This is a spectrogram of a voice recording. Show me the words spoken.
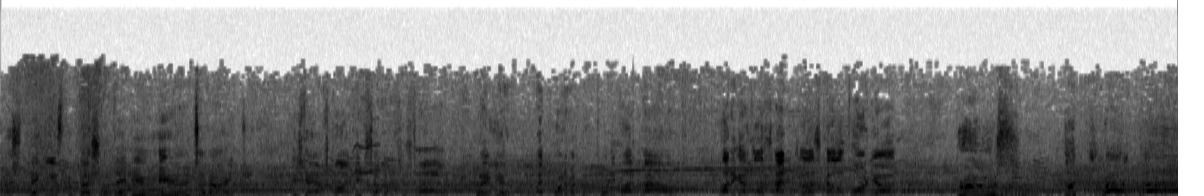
artist making his professional debut here tonight. He stands 5 feet 7 inches tall, weighing in at 145 pounds. Fighting out Los Angeles, California, Bruce the Dragon Lee!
